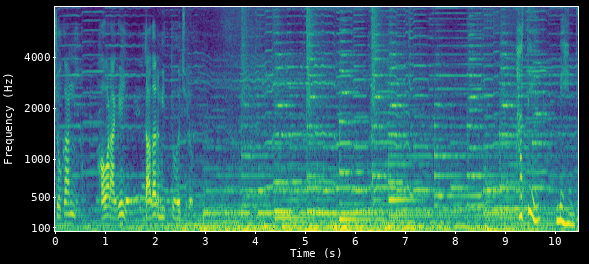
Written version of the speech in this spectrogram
যোগান হওয়ার আগেই দাদার মৃত্যু হয়েছিল। হাতে মেহেন্দি।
